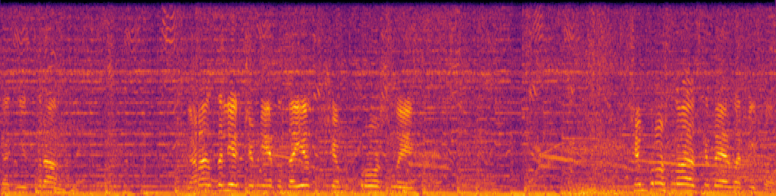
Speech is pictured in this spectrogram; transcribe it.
Как ни странно. Гораздо легче мне это дается, чем прошлый... Чем прошлый раз, когда я записывал.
